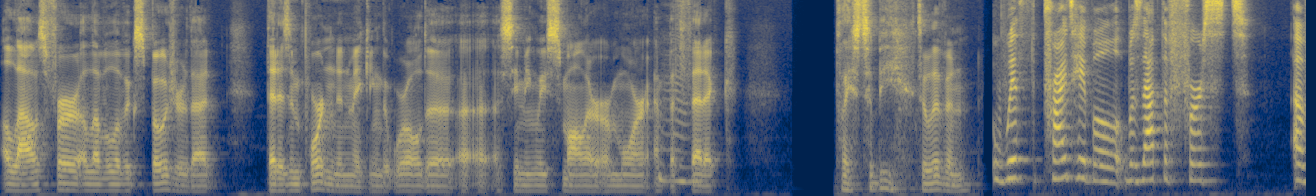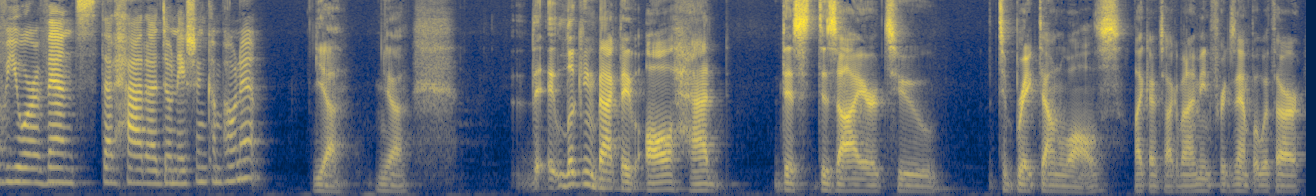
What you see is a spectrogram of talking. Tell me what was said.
allows for a level of exposure that that is important in making the world a, a, a seemingly smaller or more mm-hmm. empathetic mm. place to be to live in with pride table was that the first of your events that had a donation component yeah, yeah. The, looking back, they've all had this desire to to break down walls, like I'm talking about. I mean, for example, with our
